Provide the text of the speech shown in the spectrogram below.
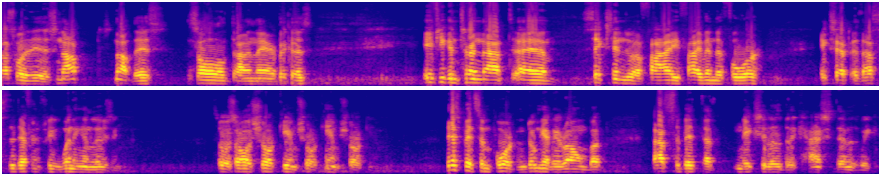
That's what it is. Not, it's not this. It's all down there because if you can turn that um, six into a five, five into four, except that's the difference between winning and losing. So it's all short game, short game, short game. This bit's important, don't get me wrong, but that's the bit that makes you a little bit of cash at the end of the week.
